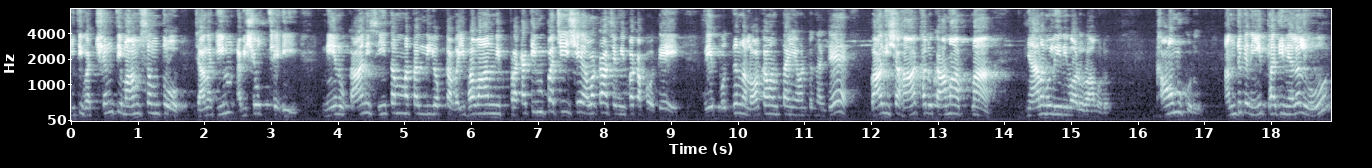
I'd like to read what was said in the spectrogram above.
ఇది వక్ష్యంతి మాంసంతో జానకీం అవిశోచ్ఛి నేను కాని సీతమ్మ తల్లి యొక్క వైభవాన్ని ప్రకటింపచేసే అవకాశం ఇవ్వకపోతే రేపు పొద్దున్న లోకమంతా ఏమంటుందంటే బాలిష ఖలు కామాత్మ జ్ఞానము లేనివాడు రాముడు కాముకుడు. అందుకని పది నెలలు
